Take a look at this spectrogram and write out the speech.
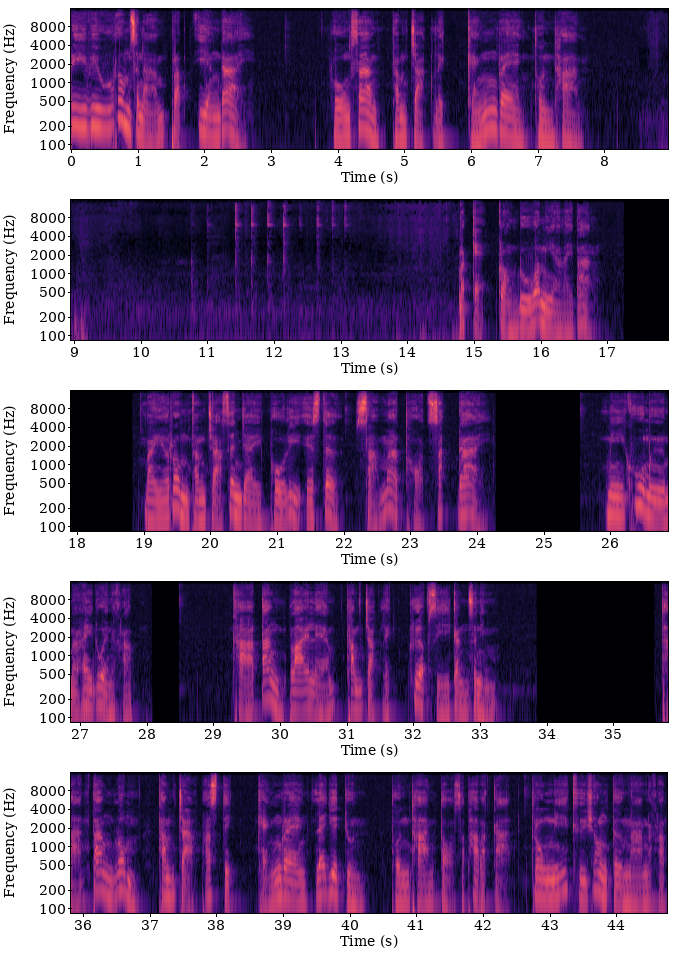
รีวิวร่มสนามปรับเอียงได้ โครงสร้างทำจากเหล็กแข็งแรงทนทาน มาแกะกล่องดูว่ามีอะไรบ้าง ใบร่มทำจากเส้นใยโพลีเอสเตอร์ สามารถถอดซักได้ มีคู่มือมาให้ด้วยนะครับ ขาตั้งปลายแหลมทำจากเหล็กเคลือบสีกันสนิม ฐานตั้งร่มทำจากพลาสติก แข็งแรงและยืดหยุ่น ทนทานต่อสภาพอากาศ ตรงนี้คือช่องเติมน้ำนะครับ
